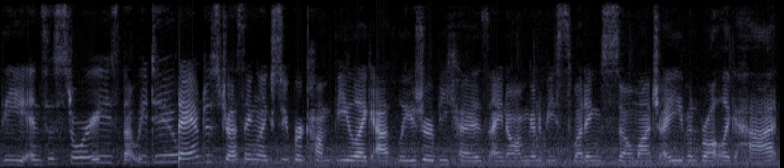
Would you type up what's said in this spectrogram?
the Insta stories that we do. Today I'm just dressing like super comfy like athleisure because I know I'm going to be sweating so much. I even brought like a hat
